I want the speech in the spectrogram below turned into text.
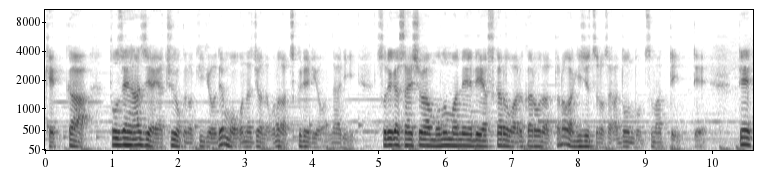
結果当然アジアや中国の企業でも同じようなものが作れるようになりそれが最初はモノマネで安かろう悪かろうだったのが技術の差がどんどん詰まっていってで、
